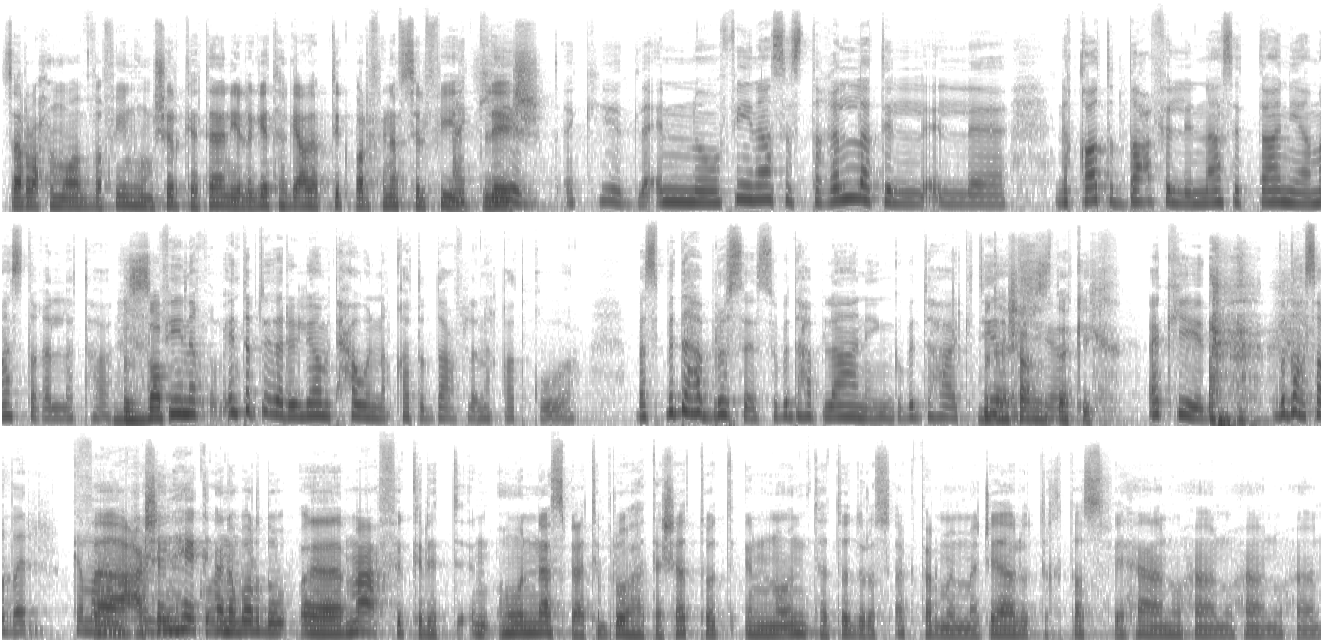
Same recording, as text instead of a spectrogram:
سرحوا موظفينهم شركة تانية لقيتها قاعدة بتكبر في نفس ال field. أكيد ليش؟ أكيد لأنه في ناس استغلت ال ال نقاط الضعف اللي الناس الثانية ما استغلتها. بالضبط. في نق... أنت بتقدر اليوم تحول نقاط الضعف لنقاط قوة. بس بدها process وبدها planning وبدها كثير بدها شخص. ذكي أكيد بدها صبر كمان فعشان هيك. أنا برضو آه، مع فكرة هو الناس بيعتبروها تشتت إنه أنت تدرس أكثر من مجال وتختص في هان وهان وهان وهان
